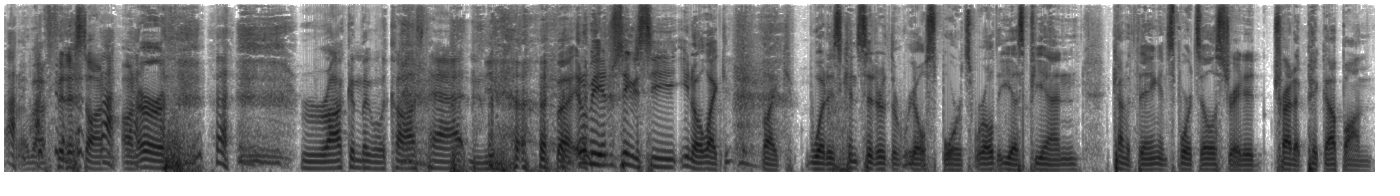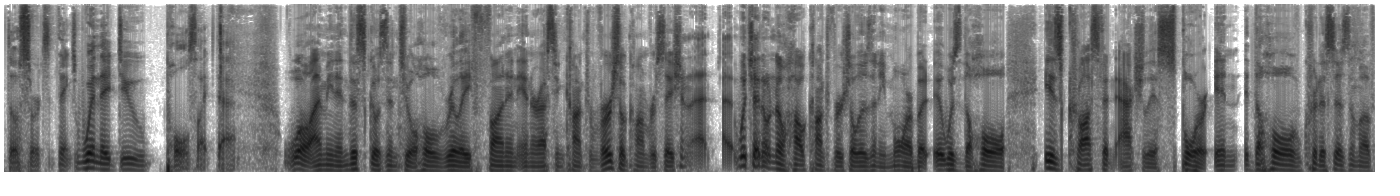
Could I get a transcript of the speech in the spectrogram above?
don't know about fittest on, on earth. Rocking the Lacoste hat and you know. But it'll be interesting to see, you know, like like what is considered the real sports world, ESPN kind of thing, and Sports Illustrated try to pick up on those sorts of things when they do polls like that. Well, I mean, and this goes into a whole really fun and interesting controversial conversation, uh, uh, which I don't know how controversial is anymore, but it was the whole is CrossFit actually a sport? And the whole criticism of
